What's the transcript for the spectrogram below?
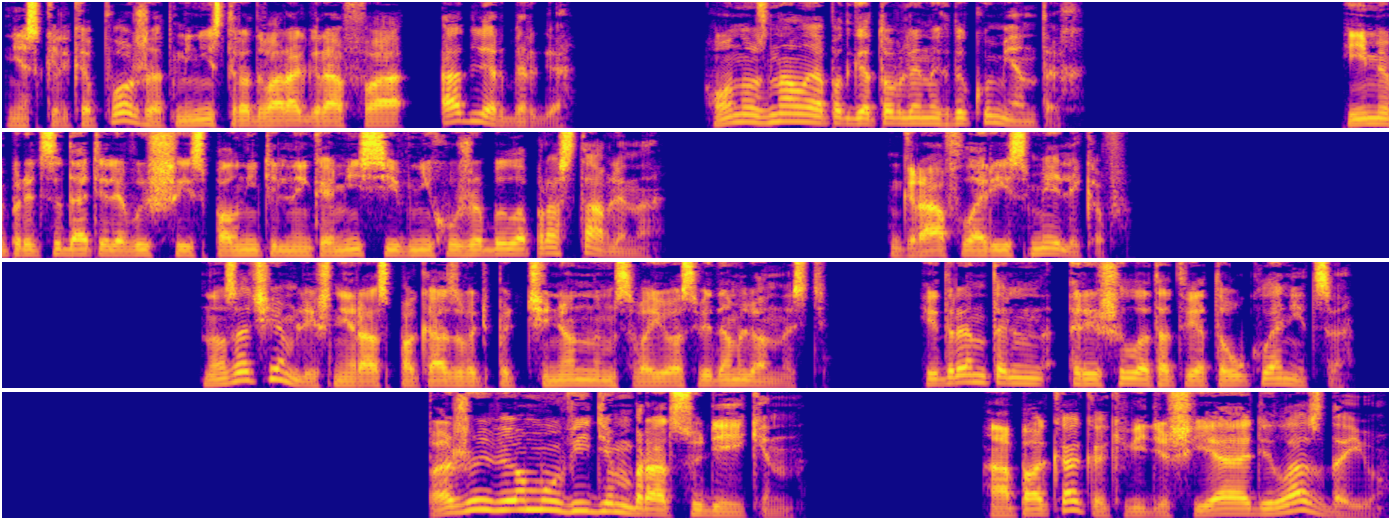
Несколько позже от министра двора графа Адлерберга он узнал и о подготовленных документах. Имя председателя высшей исполнительной комиссии в них уже было проставлено. Граф Ларис Меликов. Но зачем лишний раз показывать подчиненным свою осведомленность? И Дрентельн решил от ответа уклониться. «Поживем, увидим, брат Судейкин. А пока, как видишь, я дела сдаю.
